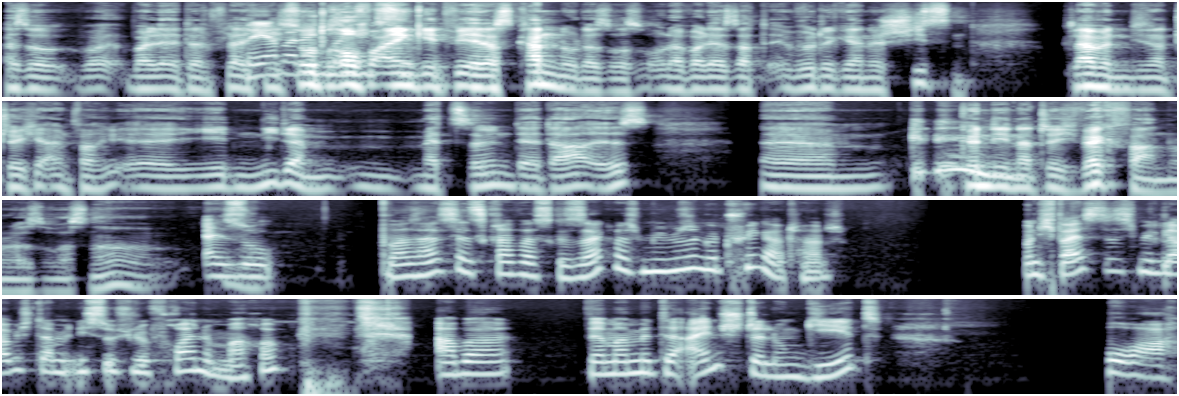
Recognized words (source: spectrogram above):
Also, weil, er dann vielleicht Naja, nicht so drauf eingeht, wie er das kann oder sowas. Oder weil er sagt, er würde gerne schießen. Klar, wenn die natürlich einfach äh, jeden niedermetzeln, der da ist, ähm, können die natürlich wegfahren oder sowas, ne? Also, was hast jetzt gerade was gesagt, was mich ein bisschen getriggert hat? Und ich weiß, dass ich mir, glaube ich, damit nicht so viele Freunde mache. Aber wenn man mit der Einstellung geht, boah,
